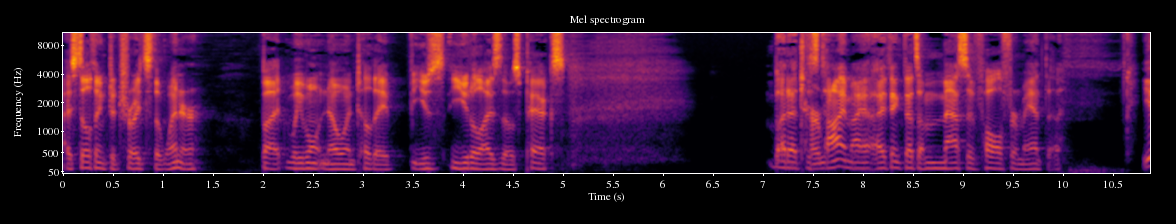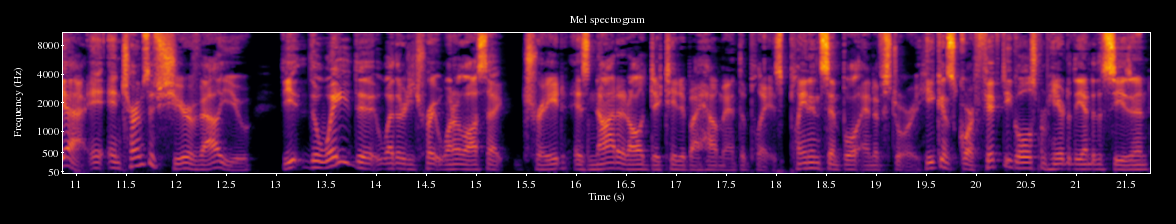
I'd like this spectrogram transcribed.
I still think Detroit's the winner, but we won't know until they use utilize those picks. But at Term- this time, I, I think that's a massive haul for Mantha. Yeah, in, in terms of sheer value, the the way that whether Detroit won or lost that trade is not at all dictated by how Mantha plays. Plain and simple, end of story. He can score 50 goals from here to the end of the season,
